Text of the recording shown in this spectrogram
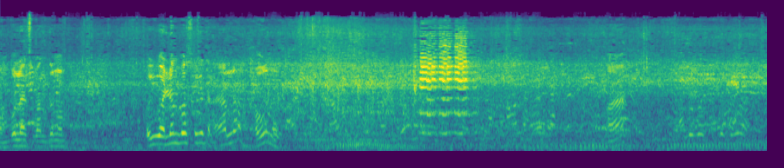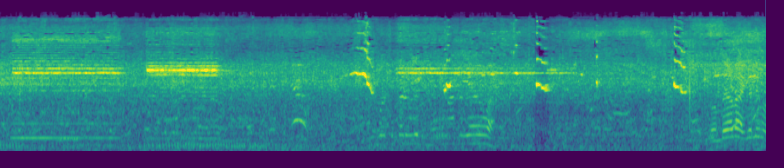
ಆಂಬುಲೆನ್ಸ್ ಬಂತು ಅಯ್ಯೋ, ಅಲ್ಲೊಂದು ಬಸ್ ಹೋಗಿತ್ತಾನ ಅಲ್ಲ, ಹೌದು. ಹಾಂ ಒಂದೆರಡು ಆಗಿಲ್ಲ ಇವ.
